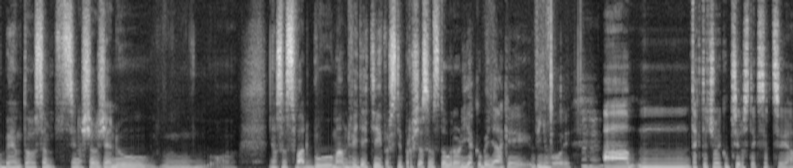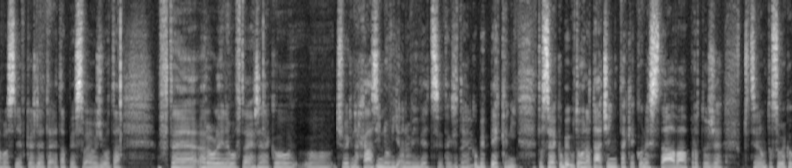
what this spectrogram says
během toho jsem si našel ženu, mm, měl jsem svatbu, mám dvě děti, prostě prošel jsem s tou rolí jakoby nějaký vývoj mm-hmm. a mm, tak to člověku přiroste k srdci a vlastně v každé té etapě svého života v té roli nebo v té hře jako člověk nachází nový a nový věci, takže to je mm. jakoby pěkný. To se jakoby u toho natáčení tak jako nestává, protože přece jenom to jsou jako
